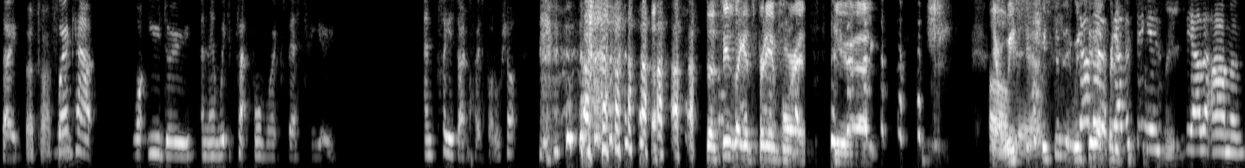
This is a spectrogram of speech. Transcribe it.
So that's awesome. Work out what you do and then which platform works best for you. And please don't post bottle shots. so it seems like it's pretty important to. Uh, yeah, oh, we, see, we see that we the see other, that pretty The other thing is the other arm of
